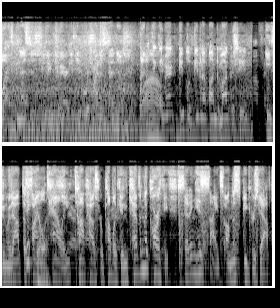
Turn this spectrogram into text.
What message do you think the American people were trying to send you? I don't think the American people have given up on democracy. Even without the final tally, top House Republican Kevin McCarthy setting his sights on the Speaker's gavel.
